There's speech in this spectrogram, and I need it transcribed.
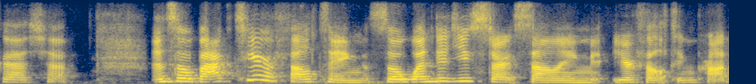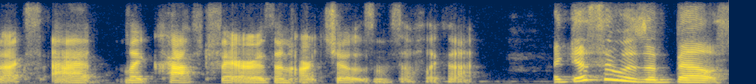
gotcha. And so back to your felting. So when did you start selling your felting products at like craft fairs and art shows and stuff like that? I guess it was about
